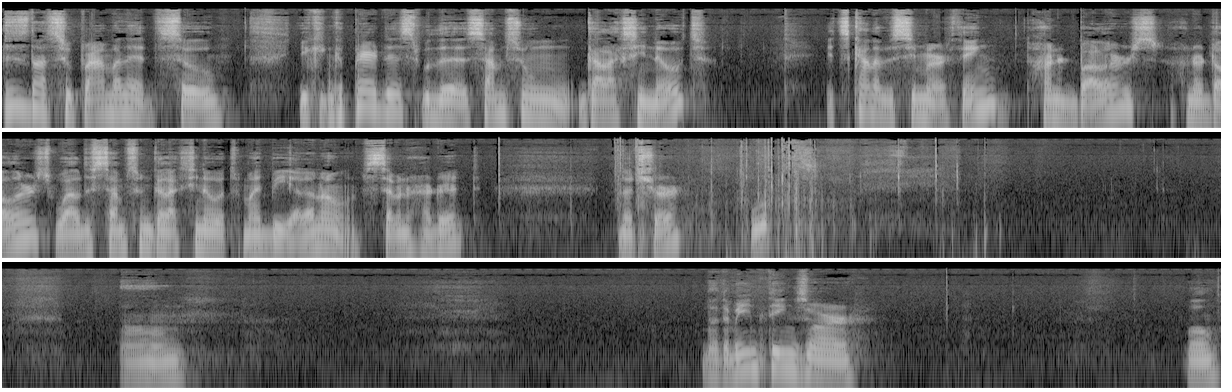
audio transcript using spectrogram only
This is not Super AMOLED, so you can compare this with the Samsung Galaxy Note it's kind of a similar thing $100 $100 while the Samsung Galaxy Note might be I don't know 700 not sure. Whoops. Um, but the main things are well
